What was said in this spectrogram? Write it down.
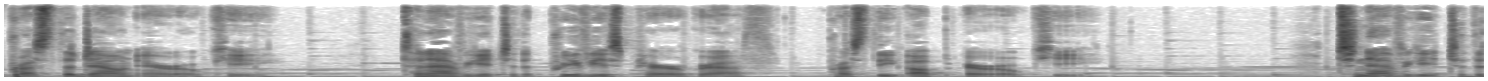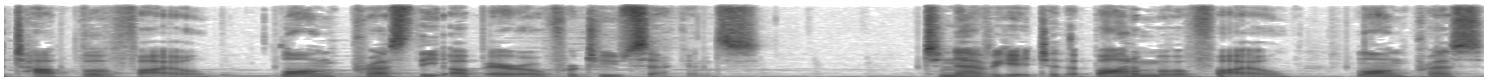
press the down arrow key. To navigate to the previous paragraph, press the up arrow key. To navigate to the top of a file, long press the up arrow for 2 seconds. To navigate to the bottom of a file, long press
